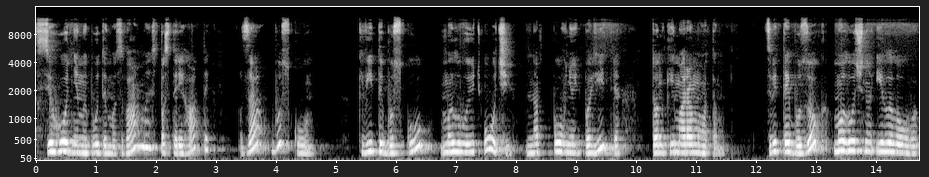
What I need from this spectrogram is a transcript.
Сьогодні ми будемо з вами спостерігати за бузком. Квіти бузку милують очі, наповнюють повітря тонким ароматом. Цвіте бузок молочно і лилово,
